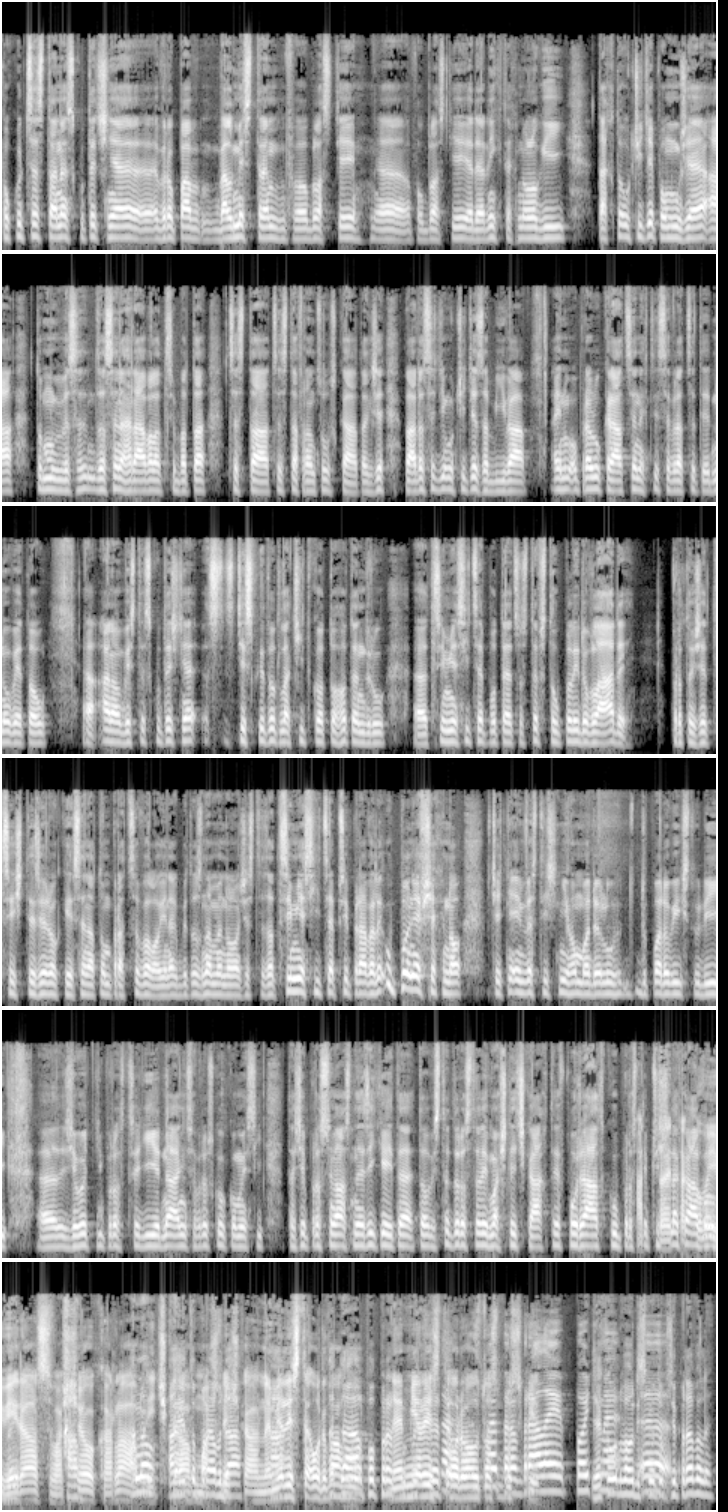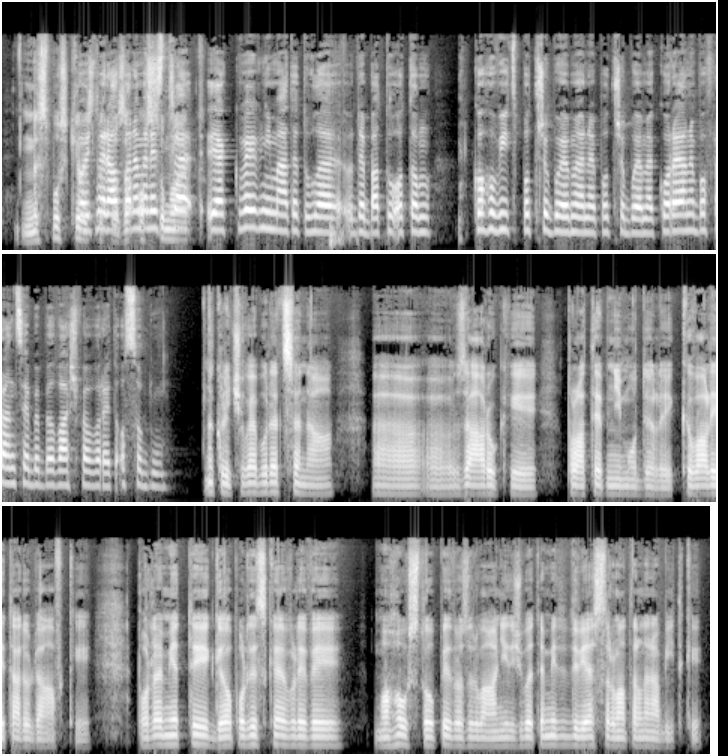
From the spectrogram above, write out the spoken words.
pokud se stane skutečně Evropa velmi strem v oblasti, eh, v oblasti jaderných technologií, tak to určitě pomůže a tomu by se zase nahrávala třeba ta cesta, cesta francouzská. Takže vláda se tím určitě zabývá a jenom opravdu krátce nechci se vracet jednou větou. Eh, ano, vy jste skutečně stiskli to tlačítko toho tendru eh, tři měsíce poté, co jste vstoupili do vlády protože tři, čtyři roky se na tom pracovalo. Jinak by to znamenalo, že jste za tři měsíce připravili úplně všechno, včetně investičního modelu, dopadových studií, eh, životní prostředí, jednání s Evropskou komisí. Takže prosím vás, neříkejte to, vy jste to dostali v mašličkách, to je v pořádku. Prostě a to je takový volby. výraz vašeho a, Karla Havlíčka ano, v mašličkách. Neměli jste odvahu, a popr- neměli jste odvahu to spustit. Probrali, pojďme, Jakou odvahu, když jsme to eh, připravili? Nespustili pojďme jste dál, to za pane ministře, let. jak vy vnímáte tuhle debatu o tom, Koho víc potřebujeme, nepotřebujeme? Korea nebo Francie by byl váš favorit osobní? No, klíčové bude cena, eh, eh, záruky, platební modely, kvalita dodávky. Podle mě ty geopolitické vlivy mohou stoupit v rozhodování, když budete mít dvě srovnatelné nabídky.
